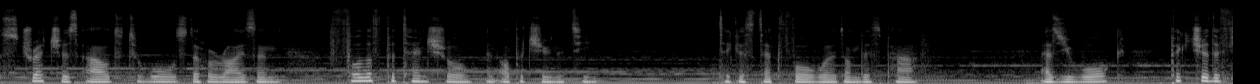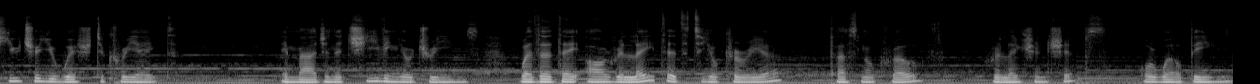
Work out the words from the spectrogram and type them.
stretches out towards the horizon, full of potential and opportunity. Take a step forward on this path. As you walk, picture the future you wish to create. Imagine achieving your dreams, whether they are related to your career, personal growth, relationships, or well being.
